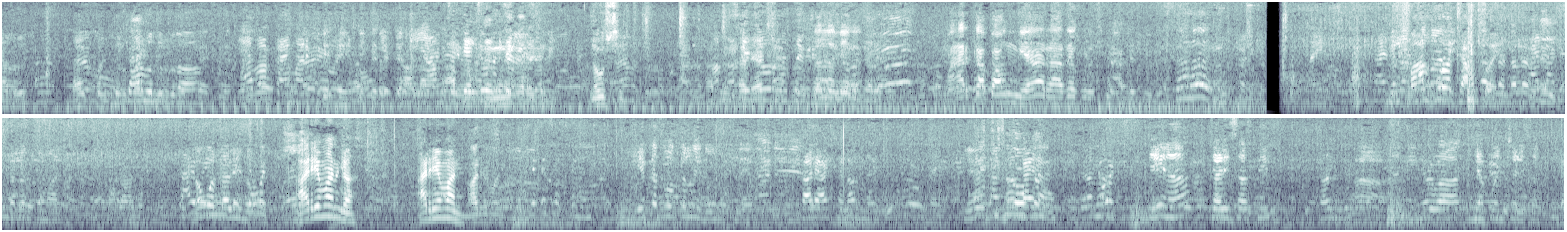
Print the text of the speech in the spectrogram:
काय म्हणतो तुला? हे बघ काय मार्केट आहे? आमचं त्याच्यावरच आहे. नऊशे. मार्का पाहून घ्या राधाकृष्ण मालपुरा छापतो आहे आर्यमान का आर्यमान. एकच वकल नाही दोन वकल आहे. साडेआठशे लावून नाही ना चाळीस असतील. आणि किंवा ह्या असतील.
